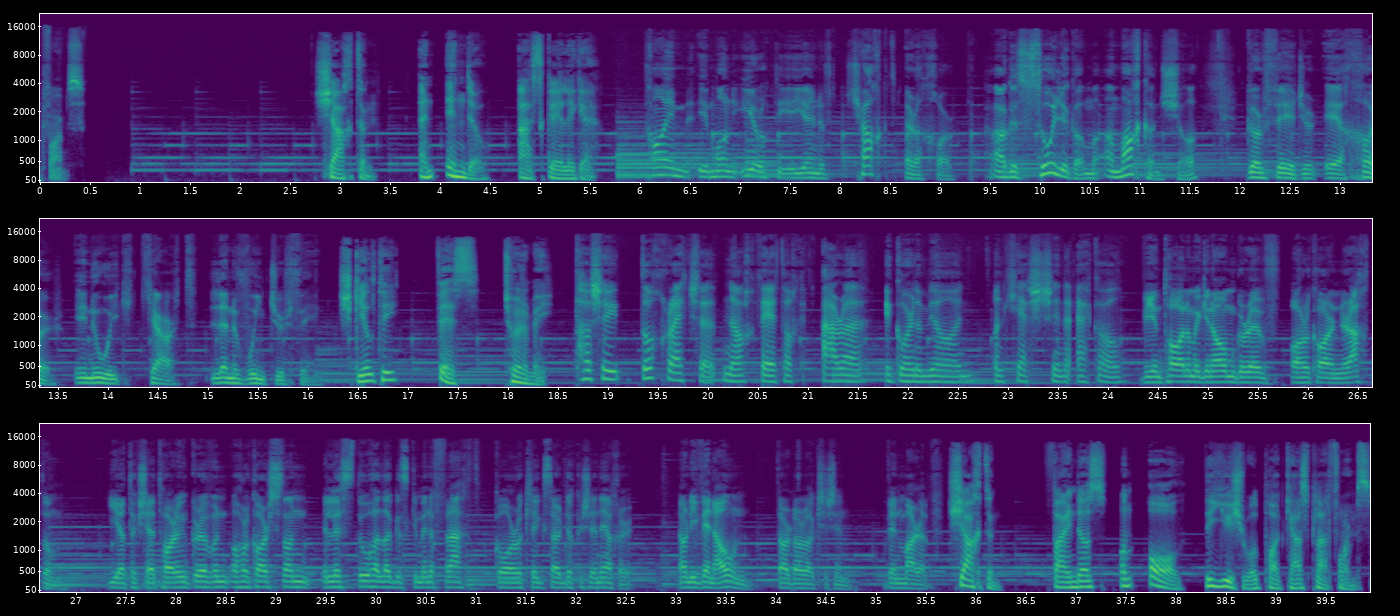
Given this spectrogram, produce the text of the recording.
platforms. Seachtain an Indo as Gaelige. Táim i món iireachtaí a dhéanamh techt ar a chorp, agus súlagam amachchan seo gur féidir é a chur in uig ceart lena bhhaintir féin. Scialtaí fis tuairrmaí. Tá sé dochreite nach bhéach ara i gcóna meáin an cheist sin eáil. Bhí an tála a gnáam go raibh áthá reachtam Iadach sé tarn gribhann ó cásan i listúthe agus go mina frecht gá a cligsar ducha sin nechar. Ná ní bhín ann dardarach se sin, bhín marmh. Seachtain. Find us on all the usual podcast platforms.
